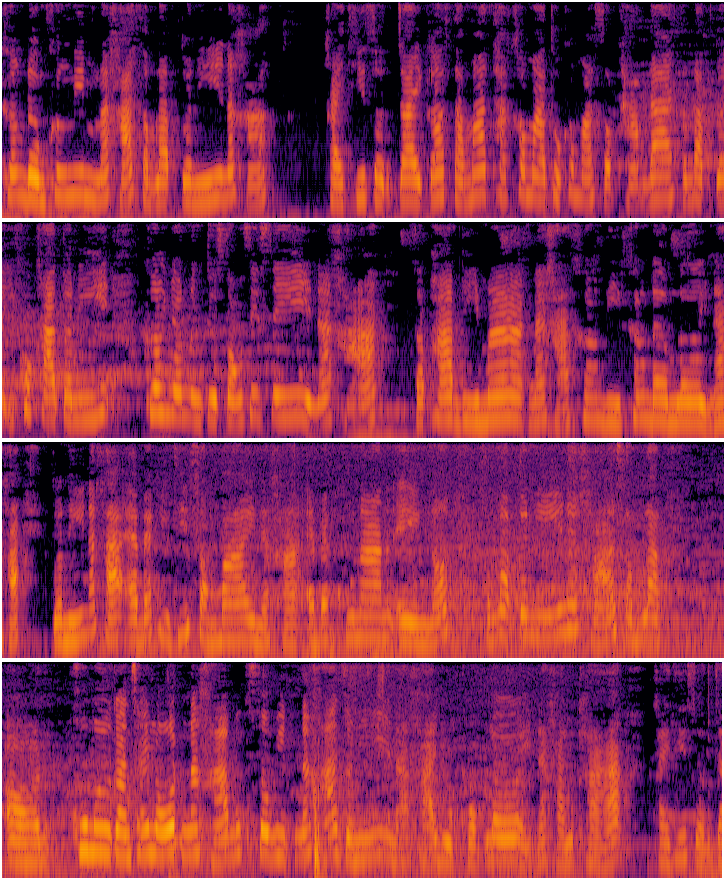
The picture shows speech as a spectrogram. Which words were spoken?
เครื่องเดิมเครื่องนิ่มนะคะสำหรับตัวนี้นะคะ ใครที่สนใจก็สามารถทักเข้ามาโทรเข้ามาสอบถามได้สำหรับตัว Eco Car ตัวนี้ เครื่องยนต์ 1.2 ซีซีนะคะ สภาพดีมากนะคะ เครื่องดีเครื่องเดิมเลยนะคะ ตัวนี้นะคะแอร์แบ็กอยู่ที่2ใบนะคะแอร์แบ็กคู่หน้านั่นเองเนาะสำหรับตัวนี้นะคะสำหรับ คู่มือการใช้รถนะคะบุ๊กสวิตนะคะตัวนี้นะคะอยู่ครบเลยนะคะลูกค้าใครที่สนใจ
